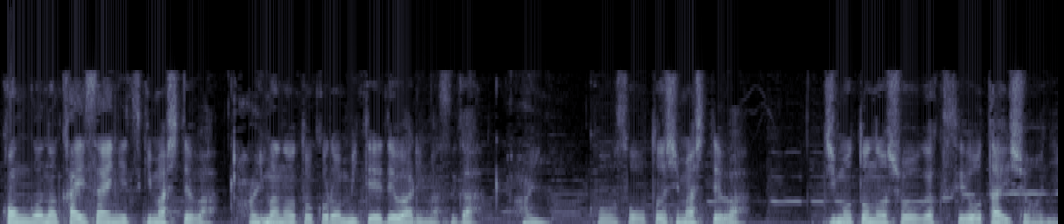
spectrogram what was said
今後の開催につきましては、はい今のところ未定ではありますが、はい。構想としましては、地元の小学生を対象に、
